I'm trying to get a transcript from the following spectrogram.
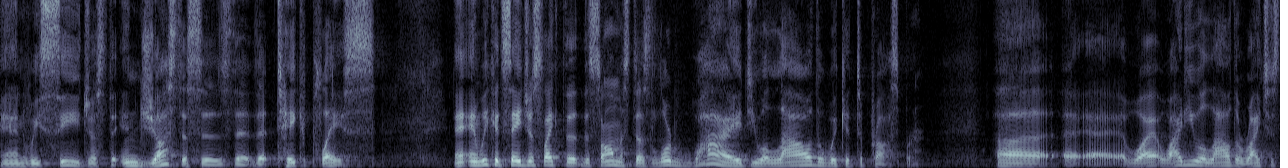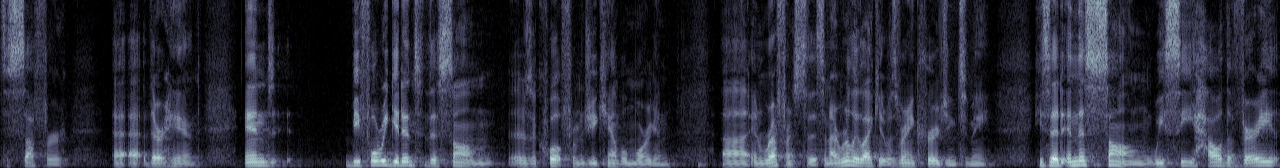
And we see just the injustices that, that take place. And, and we could say, just like the, the psalmist does, Lord, why do you allow the wicked to prosper? Uh, uh, why, why do you allow the righteous to suffer at, at their hand? And before we get into this psalm, there's a quote from G. Campbell Morgan uh, in reference to this, and I really like it. It was very encouraging to me. He said, In this song, we see how the very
